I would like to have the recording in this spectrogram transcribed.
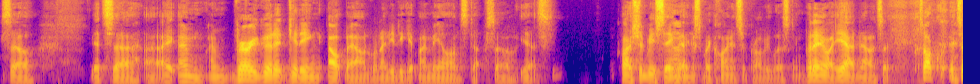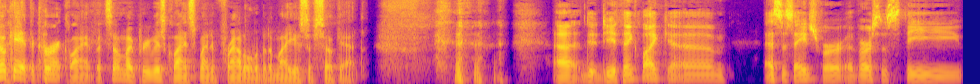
So it's, uh, I, I'm, I'm very good at getting outbound when I need to get my mail and stuff. So yes. I should be saying that Um, because my clients are probably listening. But anyway, yeah, no, it's a, it's all, it's okay at the current client, but some of my previous clients might have frowned a little bit at my use of SOCAT. Uh, do, do you think like um, SSH ver- versus the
